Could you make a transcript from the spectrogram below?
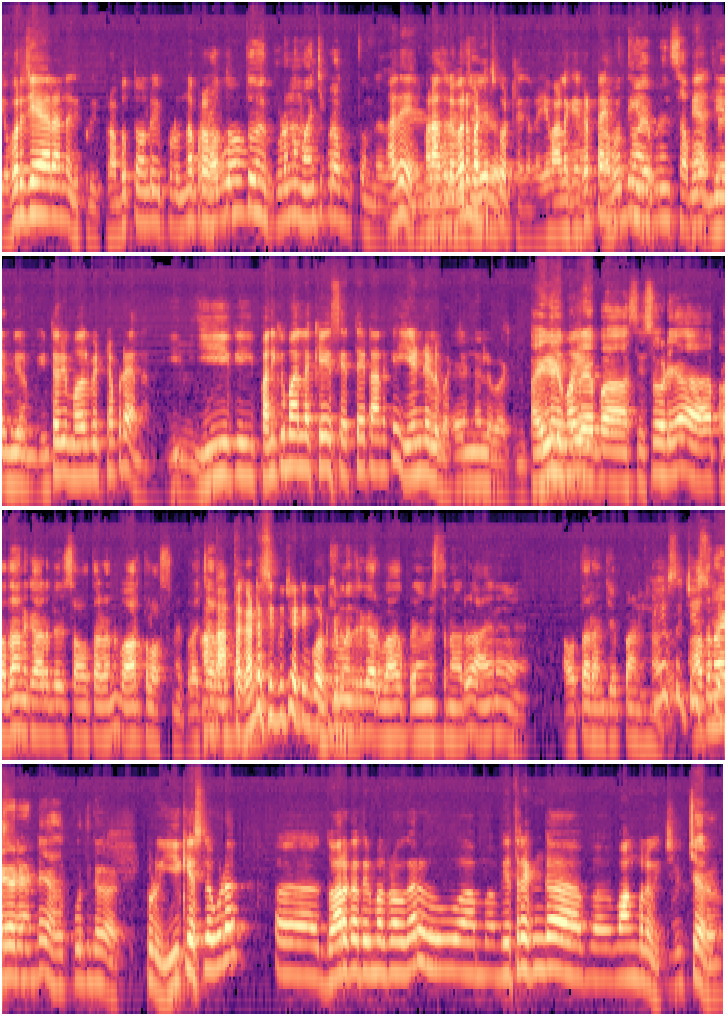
ఎవరు చేయాలన్నది? ఇప్పుడు ఈ ప్రభుత్వంలో ఇప్పుడు ఉన్న ప్రభుత్వం ఇప్పుడున్న మంచి ప్రభుత్వం కదా. అదే మరి అసలు ఎవరు. పట్టించుకోవట్లేదు కదా? వాళ్ళకి ఎక్కడ టైం ఉంది. మీరు ఇంటర్వ్యూ మొదలు పెట్టినప్పుడే అన్నాను. ఈ- పనికి మాలిన కేసు ఎత్తేయడానికి ఏడేళ్ళు పట్టి ఏడు ఇప్పుడు పోయి- రేపు సిసోడియా ప్రధాన కార్యదర్శి అవుతాడని వార్తలు వస్తున్నాయి ప్రచారం. అంతకంటే సిగ్గుచేటి ఇంకోటి ఉండదు. ముఖ్యమంత్రి గారు బాగా ప్రేమిస్తున్నారు ఆయనే అవుతారని చెప్పి అంటున్నారు. అతను అయ్యాడంటే అసలు పూర్తిగా ఇప్పుడు ఈ కేసులో కూడా ద్వారకా తిరుమలరావు గారు వ్యతిరేకంగా వాంగ్మూలం ఇచ్చారు. ఇచ్చారు.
